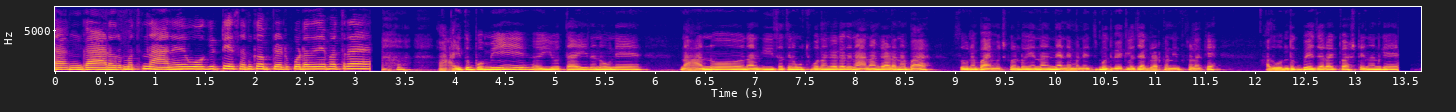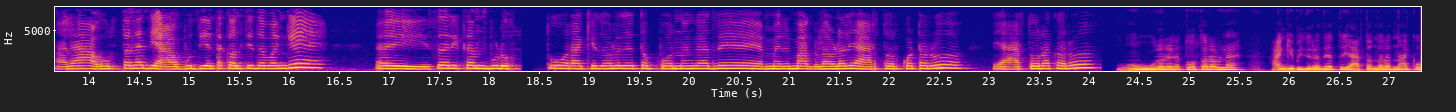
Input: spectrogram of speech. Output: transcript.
ಹಂಗೆ ಆಡಿದ್ರೆ ಮತ್ತೆ ನಾನೇ ಹೋಗಿ ಟೇಷನ್ ಕಂಪ್ಲೇಂಟ್ ಕೊಡೋದೇ ಮಾತ್ರ. ಆಯಿತು ಬೊಮ್ಮಿ ಅಯ್ಯೋ ತಾಯಿ ನಾನು ಅವನೇ ನಾನು ನನಗೆ ಈ ಸತಿನ ಉಚ್ಬೋದಂಗಾಗದೆ ನಾನು ಹಂಗೆ ಆಡೋಣ ಬಾ. ಸುಮ್ಮನೆ ಬಾಯಿ ಮುಚ್ಕೊಂಡು ಏನು ನಾನು ಮನೆ ಮದುವೆಗ್ಲ ಜಗಳಾಡ್ಕೊಂಡು ನಿಂತ್ಕೊಳ್ಳೋಕ್ಕೆ ಅದು ಒಂದಕ್ಕೆ ಬೇಜಾರಾಯ್ತು ಅಷ್ಟೇ ನನಗೆ. ಅಲ್ಲ ಅವ್ರ ತನದ ಯಾವ ಬುದ್ಧಿ ಅಂತ ಕಲ್ತಿದ್ದವಂಗೆ ಐ ಸರಿ ಕಂದ್ಬಿಡು ತೋರ್ ಹಾಕಿದವ್ರದೇ ತಪ್ಪು ಅನ್ನಂಗಾದ್ರೆ ಆಮೇಲೆ ಮಗಳವಳಲ್ಲಿ ಯಾರು ತೋರ್ಕೊಟ್ಟರು? ಯಾರು ತೋರಕರು? ಹ್ಞೂ ಊರಲ್ಲೆಲ್ಲ ತೋರ್ತಾರ ಅವಳನ್ನ ಹಂಗೆ ಬಿದ್ದಿರೋದೇ ಆಯ್ತು ಯಾರು ತಂದರದ್ ನಾಕು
